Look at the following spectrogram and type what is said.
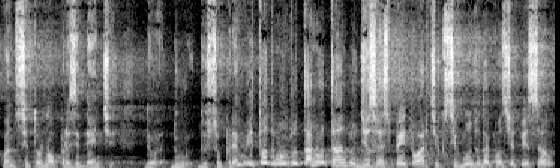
quando se tornou presidente do, do, do Supremo, e todo mundo está notando o desrespeito ao artigo 2 da Constituição,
